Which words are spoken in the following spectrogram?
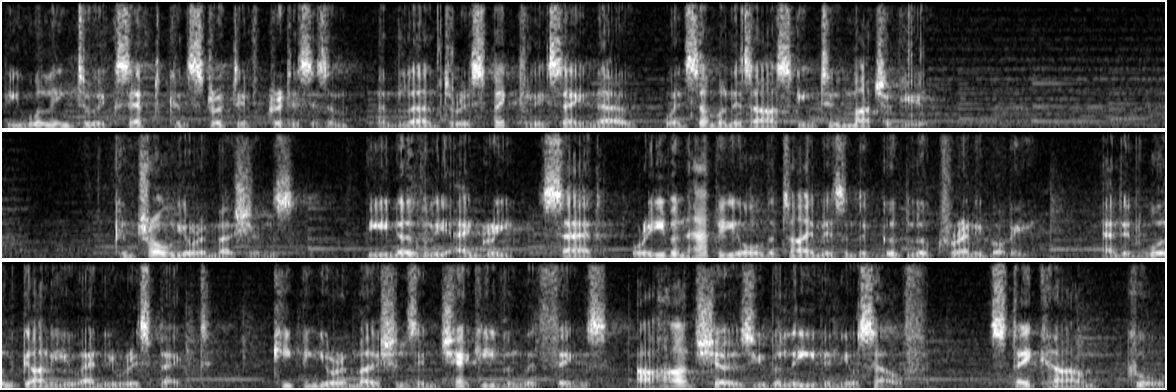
Be willing to accept constructive criticism and learn to respectfully say no when someone is asking too much of you. Control your emotions being overly angry, sad, or even happy all the time isn't a good look for anybody. And it won't garner you any respect. Keeping your emotions in check even with things are hard shows you believe in yourself. Stay calm, cool,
